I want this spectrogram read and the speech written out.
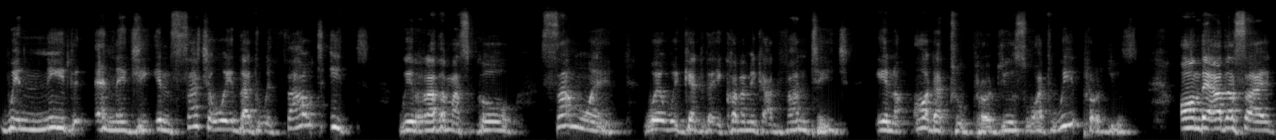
we need energy in such a way that without it, we rather must go somewhere where we get the economic advantage in order to produce what we produce. On the other side,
